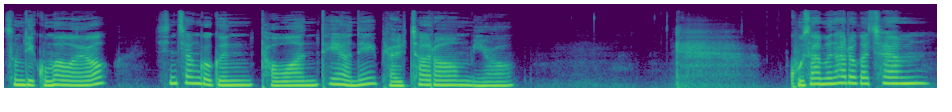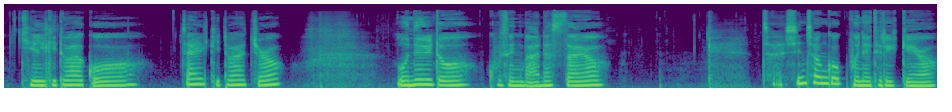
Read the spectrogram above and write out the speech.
솜디 고마워요. 신청곡은 더원 태연의 별처럼이요. 고3은 하루가 참 길기도 하고 짧기도 하죠. 오늘도 고생 많았어요. 자, 신청곡 보내드릴게요.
